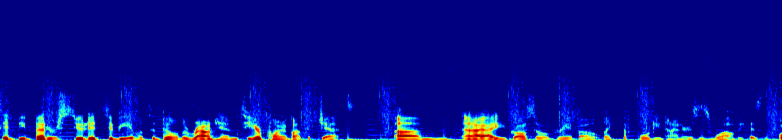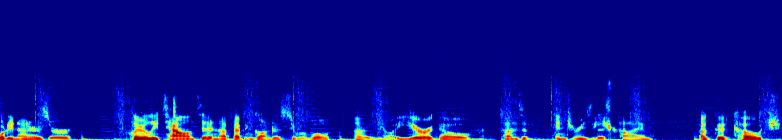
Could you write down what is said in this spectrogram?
they'd be better suited to be able to build around him. To your point about the Jets. Um, and I, I also agree about like the 49ers as well, because the 49ers are clearly talented enough, having gone to a Super Bowl, uh, you know, a year ago, tons of injuries this time, a good coach.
